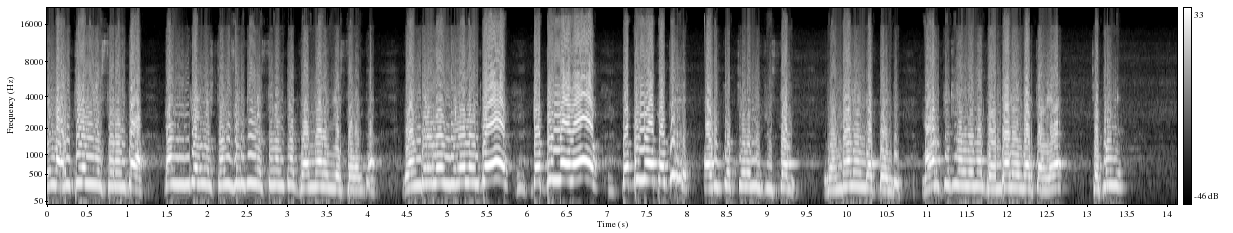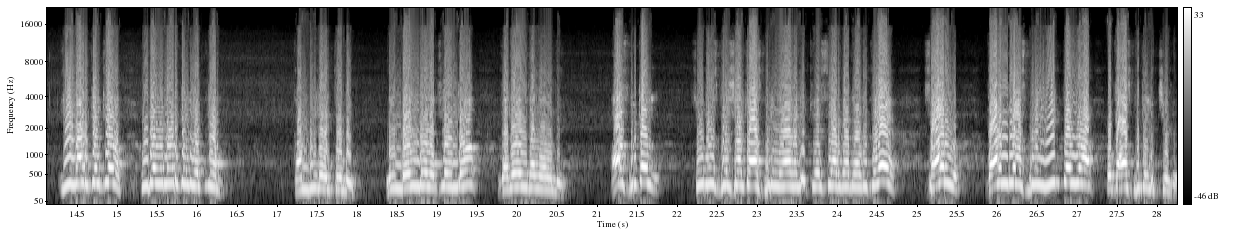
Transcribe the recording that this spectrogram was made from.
ఏదో ఐపీఎల్ చేస్తారంట దాన్ని ఇండియాలో స్టడీ చేస్తారంట గ్రంథాలయం చేస్తారంట. గ్రంథాలయం చేయాలంటే డబ్బులు లేవు డబ్బులు లేకపోతే అడుక్కొచ్చేలా మీకు ఇస్తాం. గ్రంథాలయం కట్టండి. మార్కెట్లో ఏదైనా గ్రంథాలయం కడతాయా చెప్పండి. ఈ మార్కెట్లో ఇంకొక మార్కెట్ పెట్టినాం. కంప్లీట్ అవుతుంది మేము పోయిందో ఎట్లా ఉందో గదే విధంగా ఉంది. హాస్పిటల్ సూపర్ స్పెషాలిటీ హాస్పిటల్ వేయాలని కేసీఆర్ గారిని అడిగితే సార్ గాంధీ హాస్పిటల్ ఈక్వల్గా ఒక హాస్పిటల్ ఇచ్చిండు.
